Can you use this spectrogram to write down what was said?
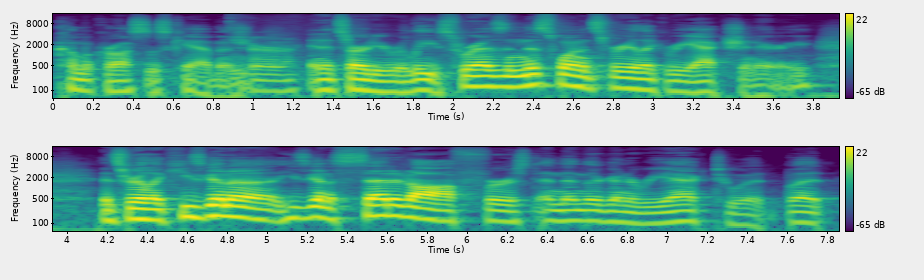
come across this cabin, Sure. and it's already released. Whereas in this one, it's very like reactionary. It's very like he's gonna he's gonna set it off first, and then they're going to react to it. But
